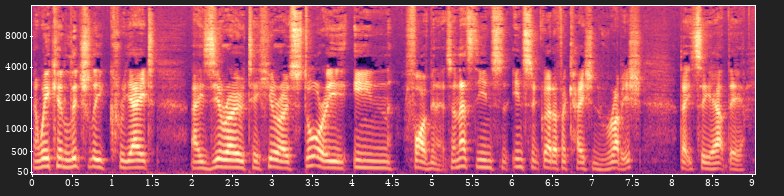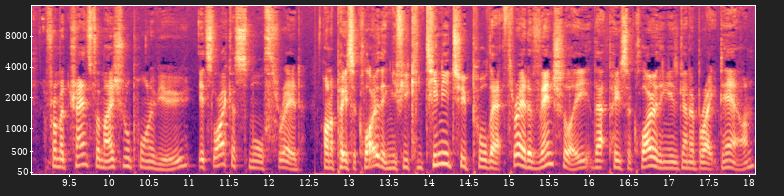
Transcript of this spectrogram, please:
And we can literally create a zero to hero story in five minutes. And that's the instant, instant gratification rubbish that you see out there from a transformational point of view, it's like a small thread on a piece of clothing. If you continue to pull that thread, eventually that piece of clothing is going to break down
